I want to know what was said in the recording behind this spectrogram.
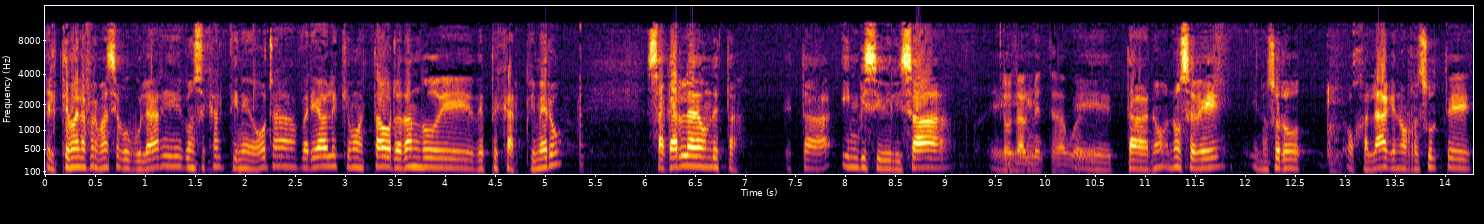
El tema de la farmacia popular, eh, concejal, tiene otras variables que hemos estado tratando de despejar. Primero, sacarla de donde está. Está invisibilizada. eh, Totalmente de acuerdo. eh, está, no, no se ve y nosotros ojalá que nos resulte,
